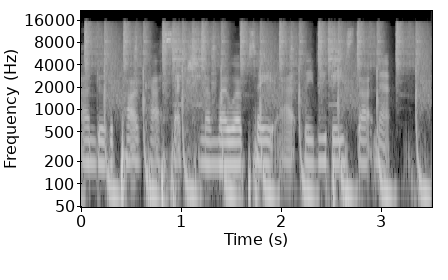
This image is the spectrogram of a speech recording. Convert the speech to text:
under the podcast section of my website at ladybass.net.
